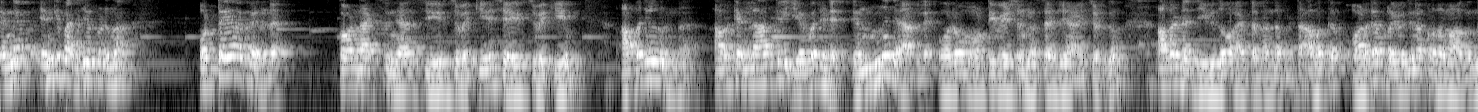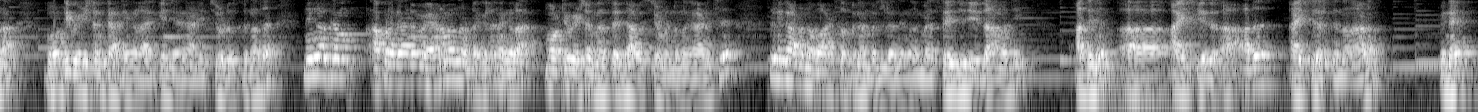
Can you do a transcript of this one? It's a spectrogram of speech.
എന്നെ എനിക്ക് പരിചയപ്പെടുന്ന ഒട്ടേറെ പേരുടെ കോണ്ടാക്ട്സ് ഞാൻ സ്വീകരിച്ചു വെക്കുകയും ശേഖരിച്ചു വെക്കുകയും അവരിൽ നിന്ന് അവർക്ക് എല്ലാവർക്കും എവരുടെ എന്ന് രാവിലെ ഓരോ മോട്ടിവേഷൻ മെസ്സേജ് അയച്ചെടുക്കും. അവരുടെ ജീവിതവുമായിട്ട് ബന്ധപ്പെട്ട് അവർക്ക് വളരെ പ്രയോജനപ്രദമാകുന്ന മോട്ടിവേഷൻ കാര്യങ്ങളായിരിക്കും ഞാൻ അയച്ചു കൊടുക്കുന്നത്. നിങ്ങൾക്കും അപ്രകാരം വേണമെന്നുണ്ടെങ്കിൽ നിങ്ങൾ മോട്ടിവേഷൻ മെസ്സേജ് ആവശ്യമുണ്ടെന്ന് കാണിച്ച് ഇതിൽ കാണുന്ന വാട്സപ്പ് നമ്പറിൽ നിങ്ങൾ മെസ്സേജ് ചെയ്താൽ മതി. അതിന് അയച്ചു അത് അയച്ചു നൽകുന്നതാണ്. പിന്നെ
